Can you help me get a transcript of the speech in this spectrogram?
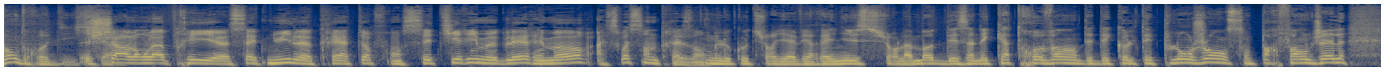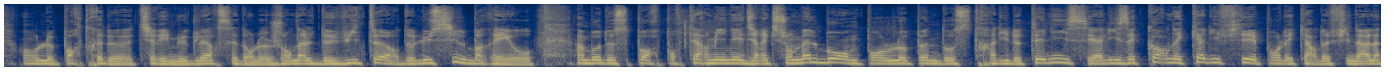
vendredi. Charles, on l'a appris euh, cette nuit, le créateur français Thierry Mugler est mort à 73 ans. Le couturier avait régné sur la mode des années 80, des décolletés plongeants, son parfum Angel. Oh, le portrait de Thierry Mugler, c'est dans le journal de 8 heures de Lucille Bréau. Un mot de sport pour terminer, direction Melbourne pour l'Open d'Australie de tennis et Alizé Cornet qualifié pour les quarts de finale.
